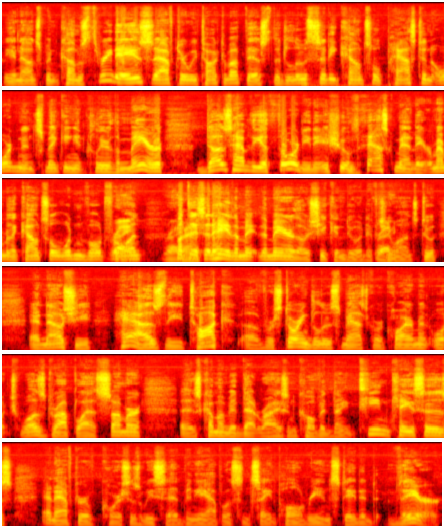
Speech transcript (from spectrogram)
The announcement comes three days after we talked about this. The Duluth City Council passed an ordinance making it clear the mayor does have the authority to issue a mask mandate. Remember, the council wouldn't vote for Right, one? right. but they said, hey, the, ma- the mayor, though, she can do it if she wants to. And now she has. The talk of restoring Duluth's mask requirement, which was dropped last summer, has come amid that rise in COVID 19 cases. And after, of course, as we said, Minneapolis and St. Paul reinstated their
